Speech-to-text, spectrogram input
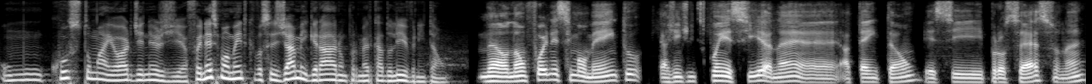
um custo maior de energia. Foi nesse momento que vocês já migraram para o Mercado Livre, então? Não, não foi nesse momento. A gente desconhecia, né, até então, esse processo, né?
